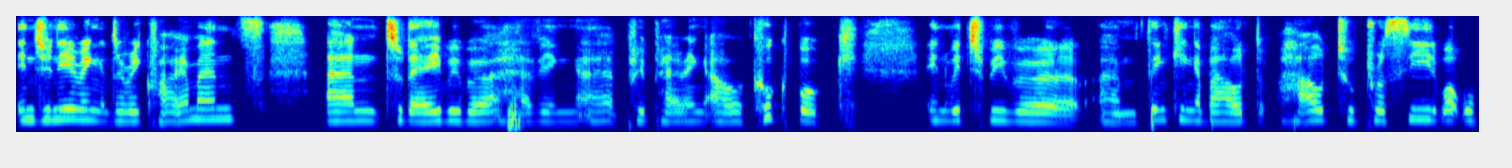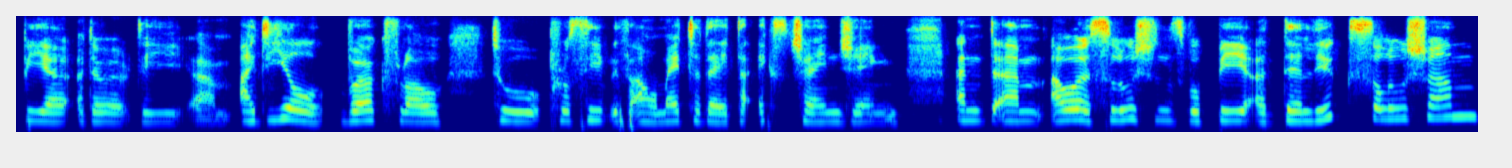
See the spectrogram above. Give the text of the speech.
engineering the requirements and today we were having uh, preparing our cookbook in which we were um, thinking about how to proceed, what would be a, a, the, the um, ideal workflow to proceed with our metadata exchanging. And um, our solutions would be a deluxe solution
